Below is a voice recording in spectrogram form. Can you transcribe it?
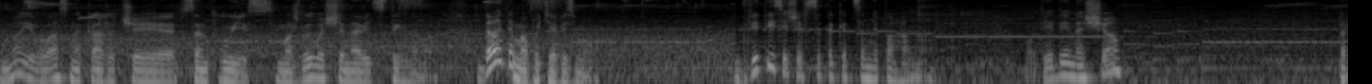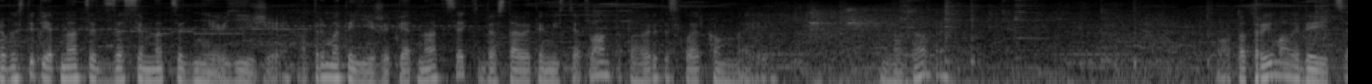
Ну і, власне кажучи, в Сент-Луїс. Можливо, ще навіть встигнемо. Давайте, мабуть, я візьму. 2000 все-таки це непогано. От єдине що. Перевести 15 за 17 днів їжі. Отримати їжі 15, доставити в місті Атланта, поговорити з клерком Мері. Ну добре. От отримали, дивіться.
